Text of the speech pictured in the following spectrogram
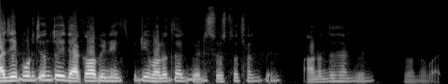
আজ এ পর্যন্তই, দেখা হবে নেক্সট ভিডিও ভালো থাকবেন, সুস্থ থাকবেন, আনন্দে থাকবেন, ধন্যবাদ।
